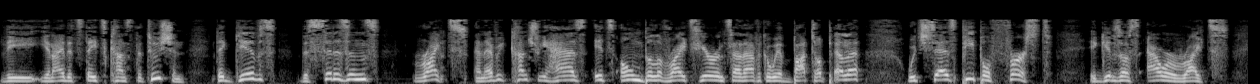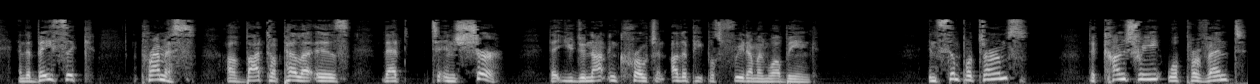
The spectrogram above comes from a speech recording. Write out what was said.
the United States Constitution that gives the citizens rights, and every country has its own Bill of Rights. Here in South Africa, we have Batho Pele, which says people first. It gives us our rights. And the basic premise of Batho Pele is that to ensure that you do not encroach on other people's freedom and well-being. In simple terms, the country will prevent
